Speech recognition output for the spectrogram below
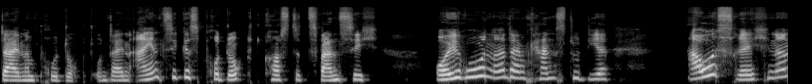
deinem Produkt und dein einziges Produkt kostet 20 Euro, ne, dann kannst du dir ausrechnen,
